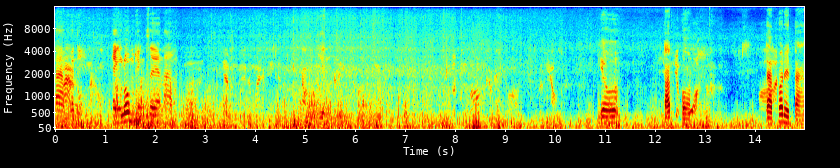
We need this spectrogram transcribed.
น้ำก็นี่แห่งล่มแห่งแซ่น้ำเย็น เกี่ยวตัดออก ตัดพ่อได้ตาก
